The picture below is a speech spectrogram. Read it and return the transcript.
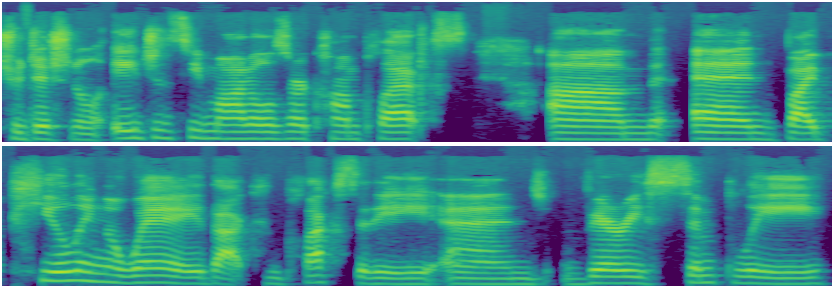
traditional agency models are complex. Um, and by peeling away that complexity and very simply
